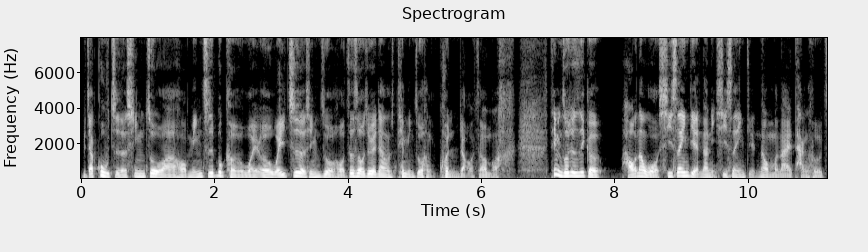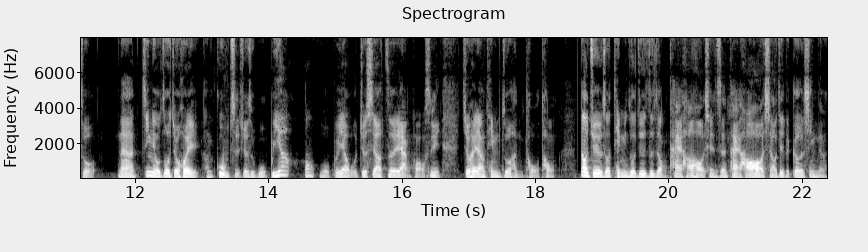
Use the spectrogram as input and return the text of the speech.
比较固执的星座啊，吼，明知不可为而为之的星座，吼，这时候就会让天秤座很困扰，知道吗？天秤座就是一个好，那我牺牲一点，那你牺牲一点，那我们来谈合作。那金牛座就会很固执，就是我不要我不要，我就是要这样哦，所以就会让天秤座很头痛。那我觉得有时候天秤座就是这种太好好先生、太好好小姐的个性呢，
